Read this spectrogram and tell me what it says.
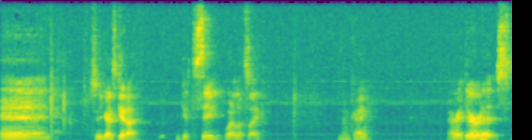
and so you guys get a you get to see what it looks like. Okay. All right, there it is,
